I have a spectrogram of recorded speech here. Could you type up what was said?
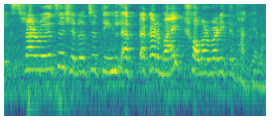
এক্সট্রা রয়েছে সেটা হচ্ছে তিন লাখ টাকার বাইক সবার বাড়িতে থাকে না।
